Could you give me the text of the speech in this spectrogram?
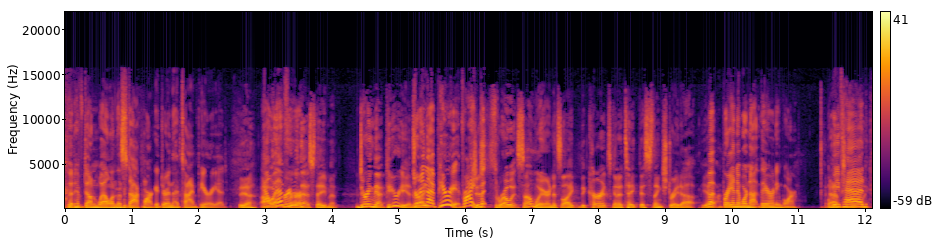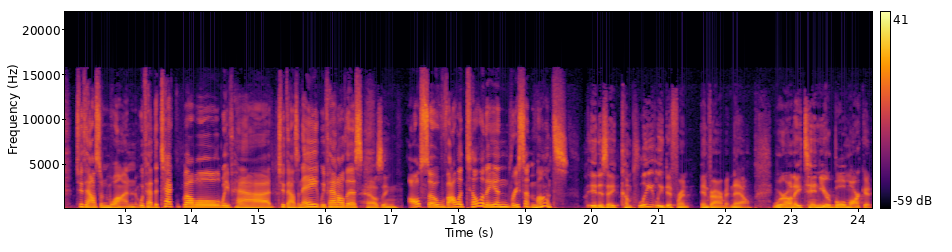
could have done well in the stock market during that time period. Yeah, I agree with that statement. During that period, During right? that period, right. Just But, throw it somewhere, and it's like the current's going to take this thing straight up. Yeah, but Brandon, we're not there anymore. We've had 2001. We've had the tech bubble. We've had 2008. We've had all this. housing. Also, volatility in recent months. It is a completely different environment now. We're on a 10 year bull market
